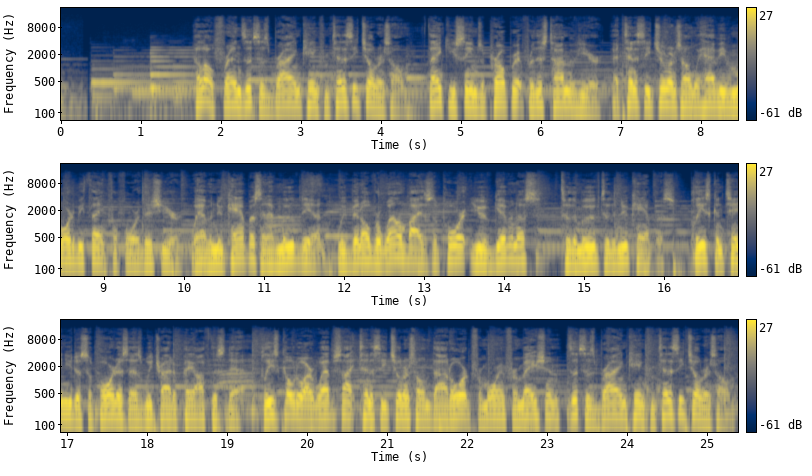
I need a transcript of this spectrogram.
Hello, friends. This is Brian King from Tennessee Children's Home. Thank you seems appropriate for this time of year. At Tennessee Children's Home, we have even more to be thankful for this year. We have a new campus and have moved in. We've been overwhelmed by the support you have given us to the move to the new campus. Please continue to support us as we try to pay off this debt. Please go to our website, TennesseeChildren'sHome.org, for more information. This is Brian King from Tennessee Children's Home.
